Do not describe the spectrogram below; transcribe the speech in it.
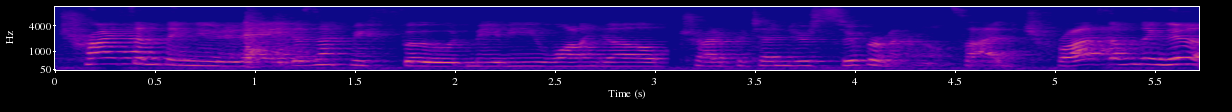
try something new today. It doesn't have to be food. Maybe you want to go try to pretend you're Superman outside. Try something new.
